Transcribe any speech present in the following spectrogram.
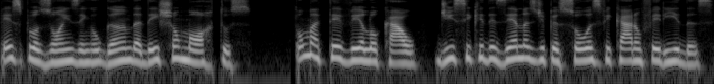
Explosões em Uganda deixam mortos. Uma TV local disse que dezenas de pessoas ficaram feridas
